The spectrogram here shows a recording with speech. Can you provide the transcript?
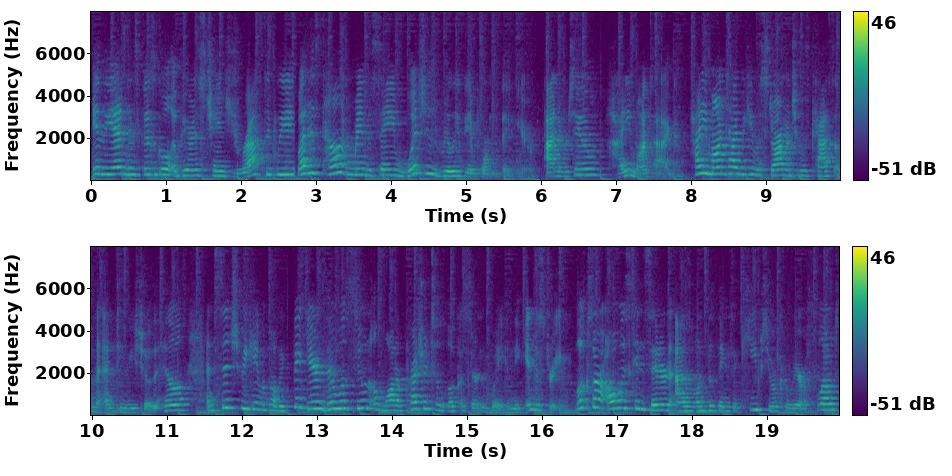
In in the end, his physical appearance changed drastically, but his talent remained the same, which is really the important thing here. At number two, Heidi Montag. Heidi Montag became a star when she was cast on the MTV show The Hills, and since she became a public figure, there was soon a lot of pressure to look a certain way in the industry. Looks are always considered as one of the things that keeps your career afloat,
